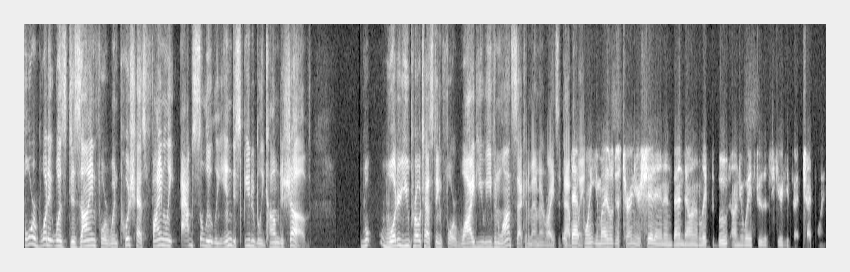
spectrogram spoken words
for what it was designed for when push has finally absolutely indisputably come to shove, wh- what are you protesting for? Why do you even want Second Amendment rights at that, point? At that point? point, you might as well just turn your shit in and bend down and lick the boot on your way through the security checkpoint.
